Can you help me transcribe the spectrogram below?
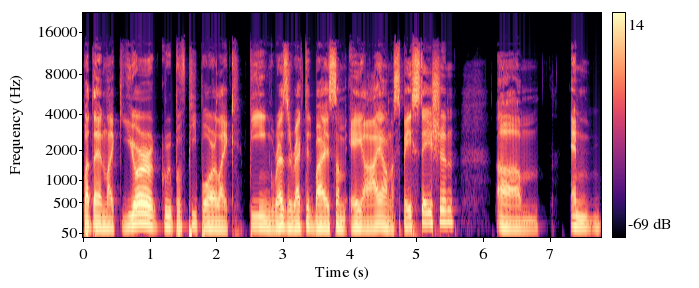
but then like your group of people are like being resurrected by some AI on a space station um and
